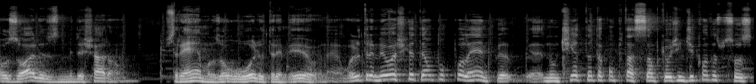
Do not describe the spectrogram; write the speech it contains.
os olhos me deixaram trêmulos, ou o olho tremeu, né? O olho tremeu eu acho que é até um pouco polêmico, não tinha tanta computação, porque hoje em dia quando as pessoas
